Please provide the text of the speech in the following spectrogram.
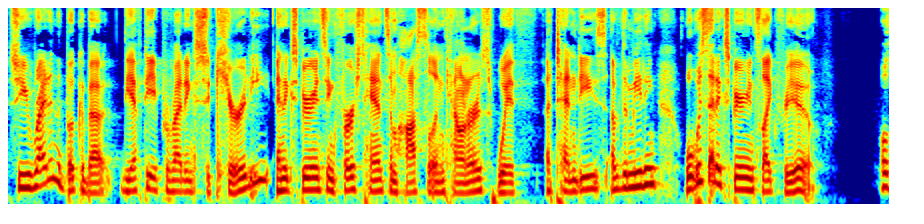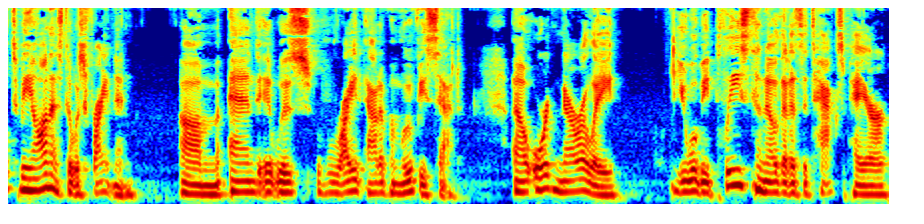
So you write in the book about the FDA providing security and experiencing firsthand some hostile encounters with attendees of the meeting. What was that experience like for you? Well, to be honest, it was frightening. Um, and it was right out of a movie set. Now, ordinarily, you will be pleased to know that as a taxpayer,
